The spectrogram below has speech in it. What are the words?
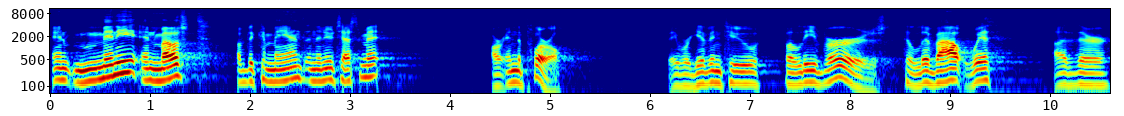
And many and most of the commands in the New Testament are in the plural. They were given to believers to live out with other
